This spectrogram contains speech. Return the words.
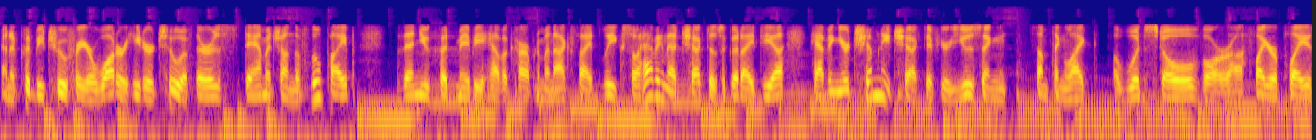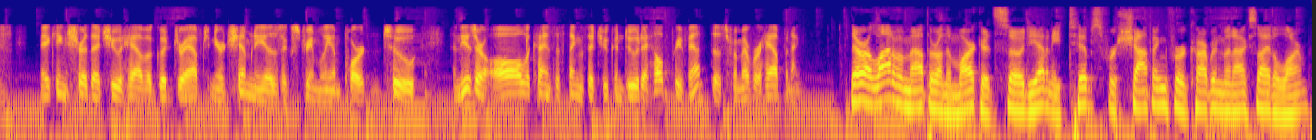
and it could be true for your water heater too. If there's damage on the flue pipe, then you could maybe have a carbon monoxide leak. So having that checked is a good idea. Having your chimney checked if you're using something like a wood stove or a fireplace, making sure that you have a good draft in your chimney is extremely important too. And these are all the kinds of things that you can do to help prevent this from ever happening. There are a lot of them out there on the market, so do you have any tips for shopping for a carbon monoxide alarm?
